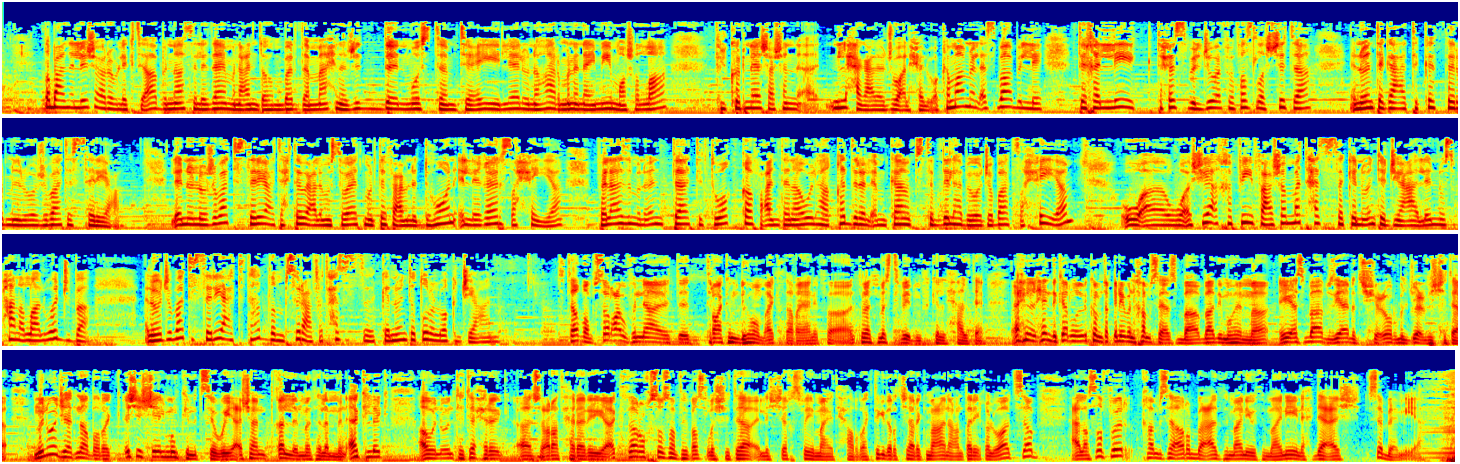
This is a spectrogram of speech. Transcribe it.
طبعا اللي يشعروا بالاكتئاب الناس اللي دائما عندهم برد ما إحنا جدا مستمتعين ليل ونهار من نايمين ما شاء الله في الكورنيش عشان نلحق على الأجواء الحلوة. كمان من الأسباب اللي تخليك تحس بالجوع في فصل الشتاء إنه أنت قاعد تكثر من الوجبات السريعة. لأنه الوجبات السريعة تحتوي على مستويات مرتفعة من الدهون اللي غير صحية فلازم إنه أنت تتوقف عن تناولها قدر الإمكان وتستبدلها بوجبات صحية وأشياء خفيفة عشان ما تحسسك إنه أنت جيعان. لأنه سبحان الله الوجبة الوجبات السريعة تتهضم بسرعة فتحس كأنه أنت طول الوقت جيعان تتهضم بسرعة وفي النهاية تراكم دهوم أكثر يعني فأنت ما تستفيد في كل الحالتين. إحنا الحين ذكرنا لكم تقريبا خمسة أسباب هذه مهمة هي أسباب زيادة الشعور بالجوع في الشتاء. من وجهة نظرك إيش الشيء اللي ممكن تسويه عشان تقلل مثلا من أكلك أو إنه أنت تحرق آه، سعرات حرارية أكثر وخصوصا في فصل الشتاء اللي الشخص فيه ما يتحرك. تقدر تشارك معنا عن طريق الواتساب على 0 5 4 88 11 700.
